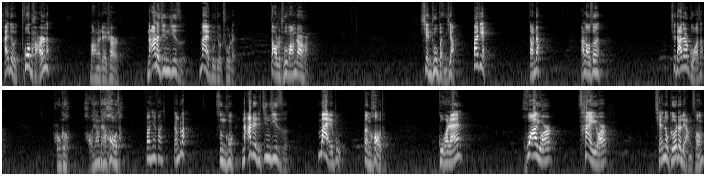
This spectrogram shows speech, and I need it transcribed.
还得托盘呢，忘了这事儿了。拿着金鸡子，迈步就出来了，到了厨房这儿，现出本相。八戒，等着，俺老孙去打点果子。猴哥好像在后头，放心放心，等着吧。孙悟空拿着这金鸡子，迈步奔后头。果然，花园、菜园前头隔着两层。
